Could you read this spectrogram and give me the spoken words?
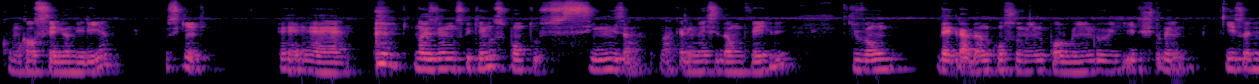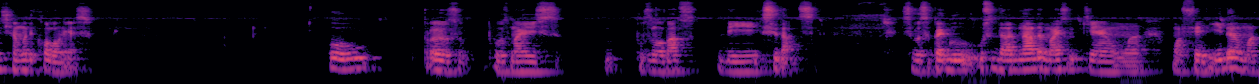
como Carl Sagan diria, o seguinte, é, nós vemos pequenos pontos cinza naquela imensidão verde que vão degradando, consumindo, poluindo e, destruindo. Isso a gente chama de colônias. Ou, para os mais os novatos, de cidades. Se você pega o, cidade, nada mais do que é uma, uma ferida, uma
